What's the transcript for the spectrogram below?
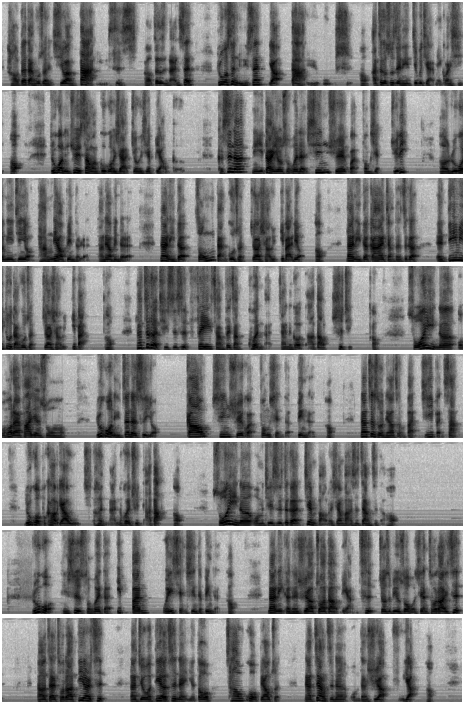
好的胆固醇希望大于四十，好，这个是男生。如果是女生，要大于五十，哦啊，这个数字你记不起来没关系，哦。如果你去上网 Google 一下，就有一些表格。可是呢，你一旦有所谓的心血管风险，举例，哦，如果你已经有糖尿病的人，糖尿病的人，那你的总胆固醇就要小于一百六，哦，那你的刚才讲的这个，呃，低密度胆固醇就要小于一百，哦。那这个其实是非常非常困难才能够达到事情，好，所以呢，我们后来发现说，如果你真的是有高心血管风险的病人，好，那这时候你要怎么办？基本上，如果不靠药物，很难会去达到，好，所以呢，我们其实这个健保的想法是这样子的，哈，如果你是所谓的一般危险性的病人，好。那你可能需要抓到两次，就是比如说我现在抽到一次，然后再抽到第二次，那结果第二次呢也都超过标准，那这样子呢，我们才需要服药。好，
